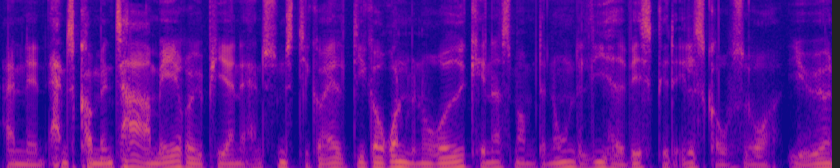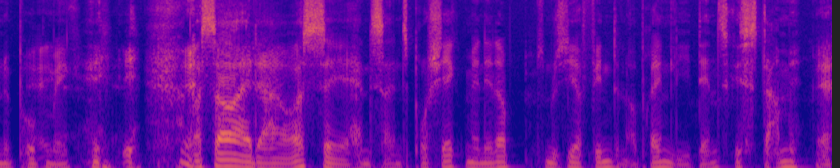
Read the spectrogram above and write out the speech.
Han, øh, hans kommentar om ærøpigerne, han synes, de går, alt, de går rundt med nogle røde kinder, som om der er nogen, der lige havde visket et elskovsord i ørerne på ja, dem. Ikke? Ja. og så er der også øh, hans, hans projekt med netop, som du siger, at finde den oprindelige danske stamme. Ja,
